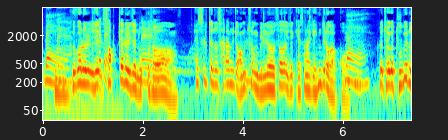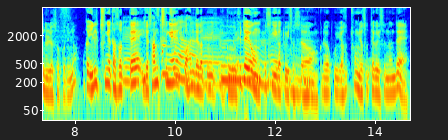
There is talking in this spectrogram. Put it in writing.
네. 네. 그거를 이제 세대. 석대를 이제 놓고서 했을 때도 사람들이 엄청 밀려서 이제 계산하기 힘들어갖고 네. 그래서 저희가 두 배로 늘렸었거든요. 그러니까 1층에 다섯 네, 대, 이제 이- 3층에 삼층에 또 한 대가 하나, 또 네. 그 음. 휴대용 포스기가 네. 또 있었어요. 그래갖고 여섯 총 여섯 대가 있었는데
